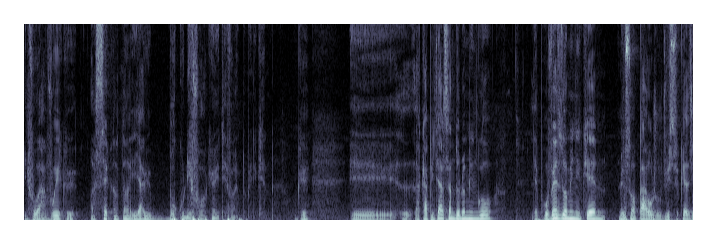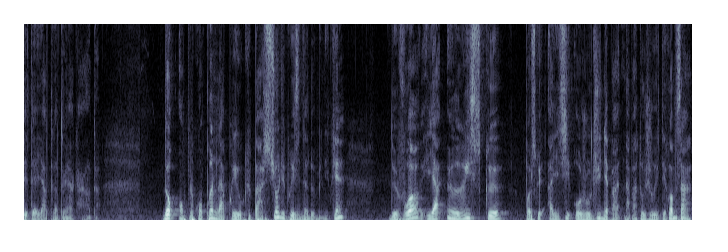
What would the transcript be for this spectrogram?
Il faut avouer qu'en 50 ans, il y a eu beaucoup d'efforts qui ont été faits en République dominicaine. Et la capitale Santo Domingo, les provinces dominicaines ne sont pas aujourd'hui ce qu'elles étaient il y a 30 ans, il y a 40 ans. Donc, on peut comprendre la préoccupation du président dominicain de voir qu'il y a un risque, parce que Haïti aujourd'hui n'a pas, toujours été comme ça.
